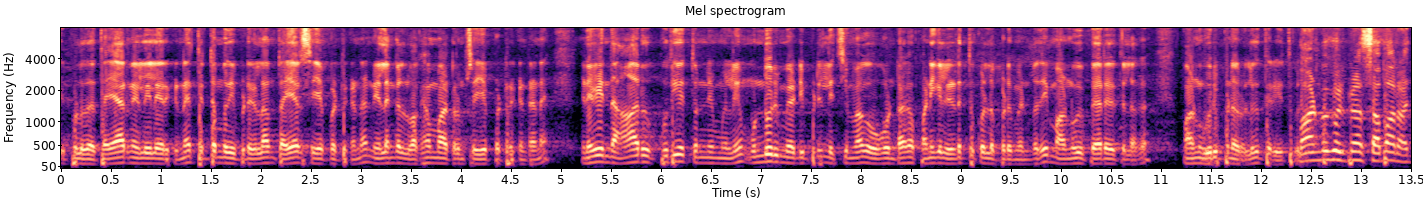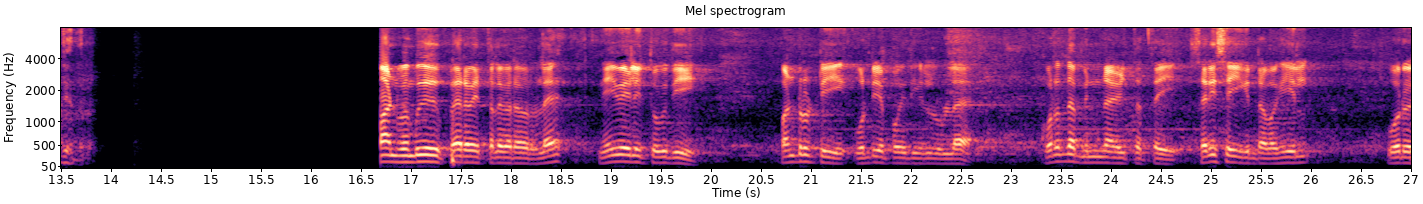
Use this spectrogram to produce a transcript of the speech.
இப்பொழுது தயார் நிலையில் இருக்கின்றன. திட்ட மதிப்பீடுகள் எல்லாம் தயார் செய்யப்பட்டிருக்கின்றன. நிலங்கள் வகை மாற்றம் செய்யப்பட்டிருக்கின்றன. எனவே இந்த ஆறு புதிய தொழில்நுட்பங்களையும் முன்னுரிமை அடிப்படையில் நிச்சயமாக ஒவ்வொன்றாக பணிகள் எடுத்துக்கொள்ளப்படும் என்பதை மாண்புமிகு பேரவைத் தலைவர் மாண்பு உறுப்பினர்களுக்கு தெரிவித்துக் கொள்கிறேன். மாண்புமிகு உறுப்பினர் சபா ராஜேந்திரன். மாண்புமிகு பேரவைத் தலைவர் அவர்களே நெய்வேலி தொகுதி பன்ருட்டி ஒன்றிய பகுதிகளில் உள்ள குறைந்த மின் அழுத்தத்தை சரி செய்கின்ற வகையில் ஒரு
